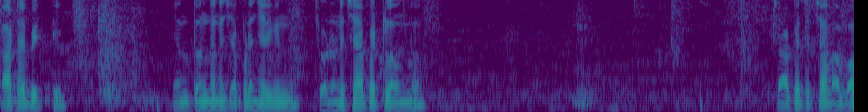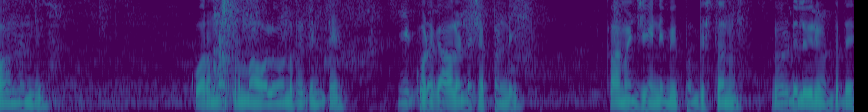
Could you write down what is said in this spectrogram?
కాటా పెట్టి ఎంత ఉందని చెప్పడం జరిగింది. చూడండి చేప ఎట్లా ఉందో. చేప అయితే చాలా బాగుందండి. కూర మాత్రం మామూలుగా ఉండదు తింటే. మీకు కూడా కావాలంటే చెప్పండి. కామెంట్ చేయండి మీకు పంపిస్తాను. డోర్ డెలివరీ ఉంటుంది.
